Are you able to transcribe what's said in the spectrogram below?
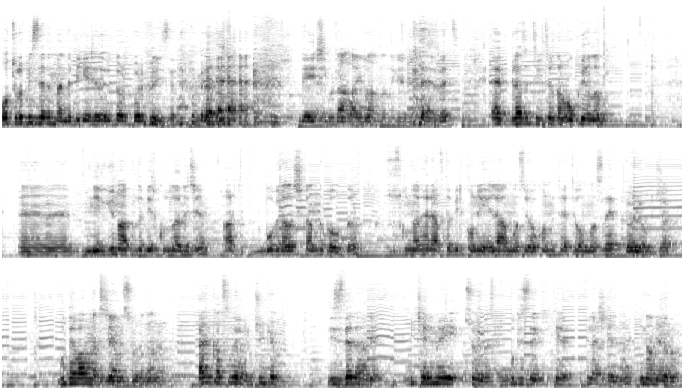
Oturup izledim ben de bir gecede dört bölümü izledim. Biraz değişik Burada oldu. hayvanlığını görüyoruz. evet. Evet birazcık Twitter'dan okuyalım. Ee, Nilgün adlı bir kullanıcı artık bu bir alışkanlık oldu. Suskunlar her hafta bir konuyu ele alması ve o konunun TT olması hep böyle olacak. Bu devam edeceğini söylüyor. Ben katılıyorum çünkü dizide de hani bir kelimeyi söylemesin. Bu dizideki ke- flash kelime inanıyorum.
